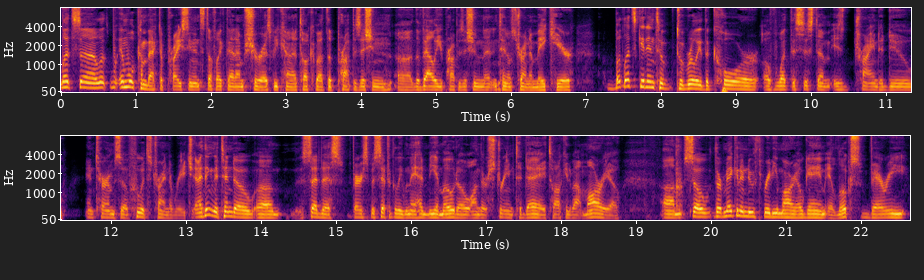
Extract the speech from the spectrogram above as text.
let's uh, let, and we'll come back to pricing and stuff like that. I'm sure as we kind of talk about the proposition, uh, the value proposition that Nintendo's trying to make here. But let's get into to really the core of what the system is trying to do in terms of who it's trying to reach. And I think Nintendo um, said this very specifically when they had Miyamoto on their stream today talking about Mario. Um, so they're making a new 3D Mario game. It looks very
